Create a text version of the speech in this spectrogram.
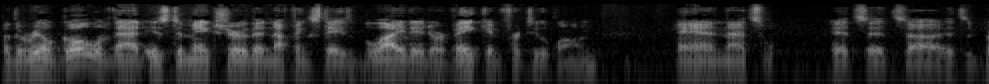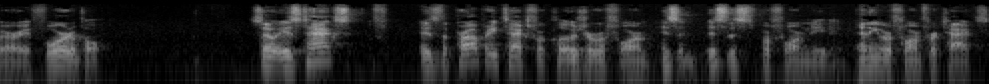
but the real goal of that is to make sure that nothing stays blighted or vacant for too long, and that's it's it's uh, it's very affordable. So is tax is the property tax foreclosure reform is is this reform needed? Any reform for tax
